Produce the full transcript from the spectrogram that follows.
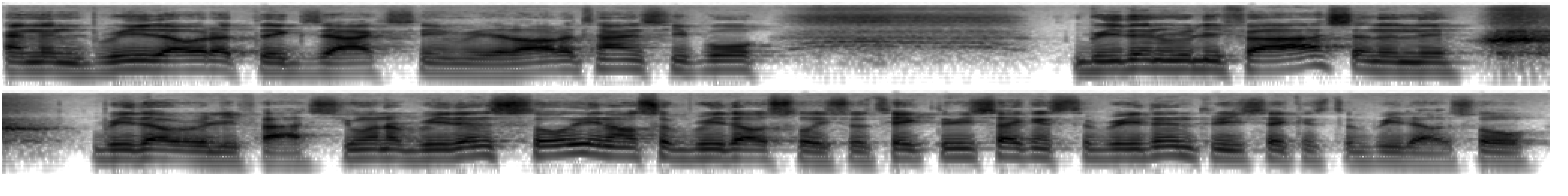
and then breathe out at the exact same rate. A lot of times people breathe in really fast and then they breathe out really fast. You want to breathe in slowly and also breathe out slowly. So take three seconds to breathe in, three seconds to breathe out. So,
